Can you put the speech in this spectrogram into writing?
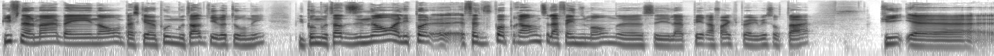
Puis finalement, ben non, parce qu'il y a un pot de moutarde qui est retourné. Puis le pot de moutarde dit non, allez pas, euh, faites-vous pas prendre, c'est la fin du monde, euh, c'est la pire affaire qui peut arriver sur Terre. Puis euh,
